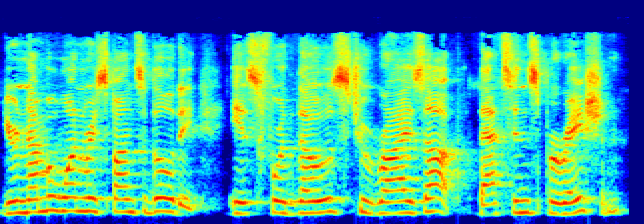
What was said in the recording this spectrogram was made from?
your number one responsibility is for those to rise up. That's inspiration.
